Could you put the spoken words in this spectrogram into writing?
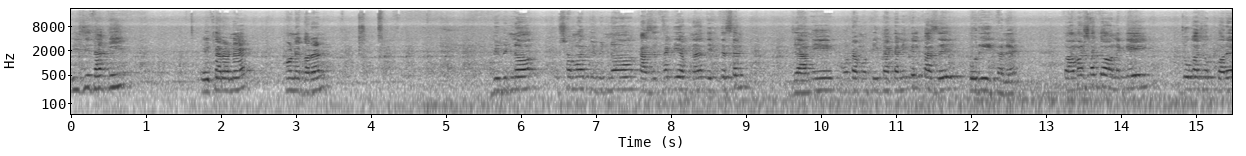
বিজি থাকি, এই কারণে মনে করেন বিভিন্ন সময় বিভিন্ন কাজে থাকি। আপনারা দেখতেছেন যে আমি মোটামুটি মেকানিক্যাল কাজে করি এখানে। তো আমার সাথে অনেকেই যোগাযোগ করে,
